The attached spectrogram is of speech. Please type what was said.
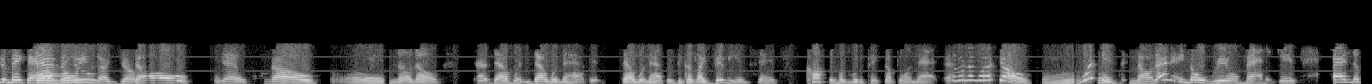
Jamaica Fordham Road, Avenue. you got. No, Yes. no. All right. No, no, that that wouldn't that wouldn't have happened. That wouldn't happen because, like Vivian said, customers would have picked up on that. And I'm like, what? Yo, Mm-hmm. what is? No, that ain't no real mannequin. And the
